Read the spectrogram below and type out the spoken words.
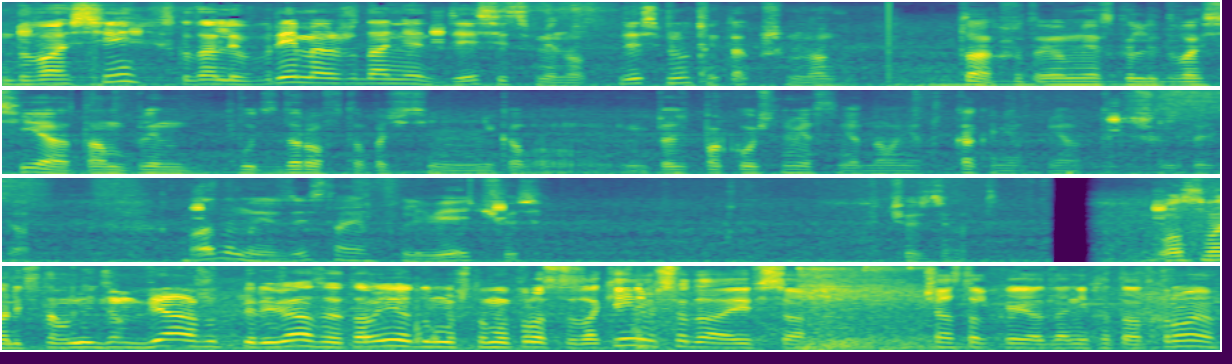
2 Си. Сказали, время ожидания 10 минут. 10 минут не так уж и много. Так, что-то мне сказали 2 Си, а там, блин, будь здоров, то почти никого. То есть парковочного места ни одного нет. Как они мне вот решили это сделать? Ладно, мы здесь станем, левее чуть. Что сделать? Вот смотрите, там людям вяжут, перевязывают, а мне, я думаю, что мы просто закинем сюда и все. Сейчас только я для них это открою,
